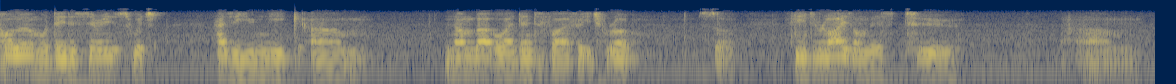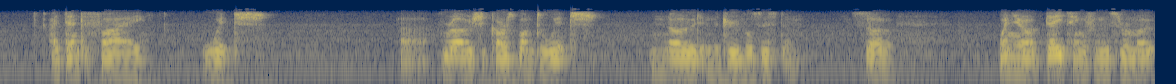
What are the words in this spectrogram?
column or data series which has a unique um, number or identifier for each row. So Feeds relies on this to um, identify which uh, row should correspond to which node in the Drupal system. So when you're updating from this remote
